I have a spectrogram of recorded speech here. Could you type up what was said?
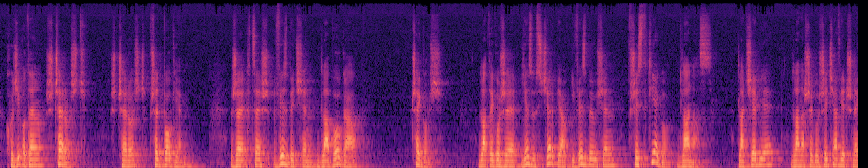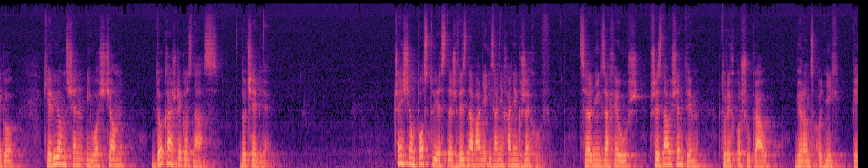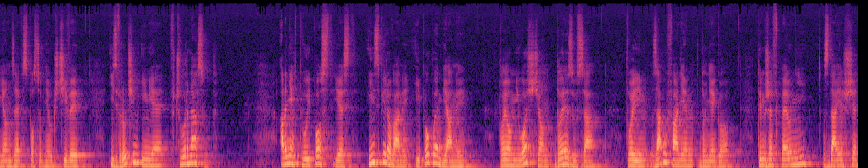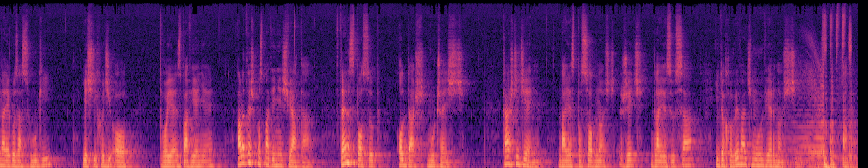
Chodzi o tę szczerość, szczerość przed Bogiem, że chcesz wyzbyć się dla Boga czegoś, dlatego że Jezus cierpiał i wyzbył się wszystkiego dla nas, dla Ciebie, dla naszego życia wiecznego, kierując się miłością do każdego z nas, do Ciebie. Częścią postu jest też wyznawanie i zaniechanie grzechów. Celnik Zacheusz przyznał się tym, których oszukał, biorąc od nich pieniądze w sposób nieuczciwy i zwrócił im je w czwórnasób. Ale niech Twój post jest inspirowany i pogłębiany Twoją miłością do Jezusa, Twoim zaufaniem do Niego, tym, że w pełni zdajesz się na Jego zasługi, jeśli chodzi o Twoje zbawienie, ale też o zbawienie świata. W ten sposób oddasz Mu cześć. Każdy dzień daje sposobność żyć dla Jezusa i dochowywać Mu wierności. Amen.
